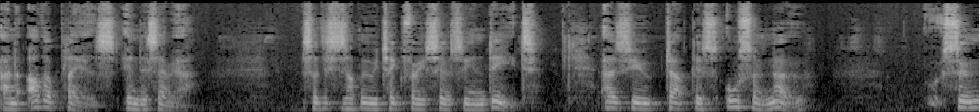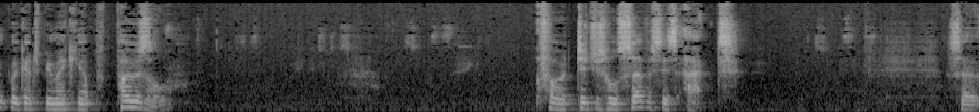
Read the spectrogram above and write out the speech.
and other players in this area So this is something we take very seriously indeed. As you doubtless also know, soon we're going to be making a proposal for a Digital Services Act. So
